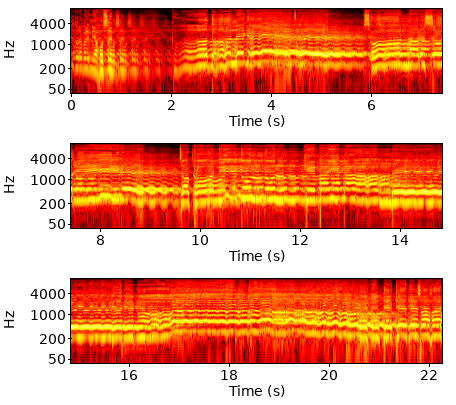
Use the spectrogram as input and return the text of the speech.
পড়ছে জোরে বলে নিয়ে হোসেন। কাদা লেগেছে সোনার শরীরে যখনই দুল দুল খেমাই কান্দে। দেখে শহর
